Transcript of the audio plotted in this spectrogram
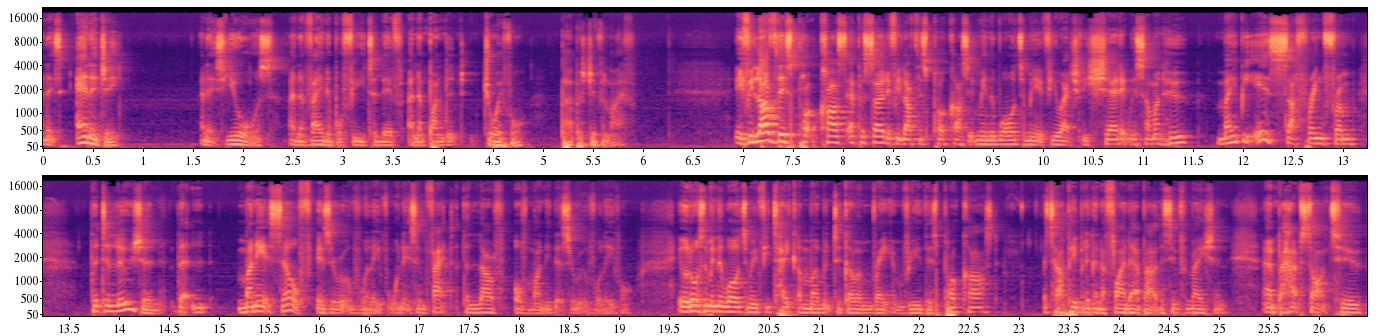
and it's energy, and it's yours and available for you to live an abundant, joyful, purpose driven life. If you love this podcast episode, if you love this podcast, it'd mean the world to me if you actually shared it with someone who maybe is suffering from the delusion that money itself is a root of all evil when it's in fact the love of money that's a root of all evil. It would also mean the world to me if you take a moment to go and rate and review this podcast, That's how people are going to find out about this information and perhaps start to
